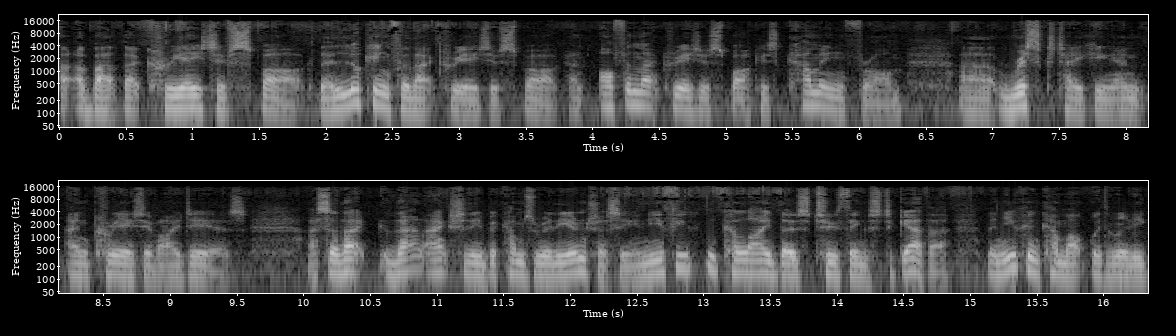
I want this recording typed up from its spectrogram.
about that creative spark. They're looking for that creative spark, and often that creative spark is coming from uh, risk taking and, and creative ideas. Uh, so that that actually becomes really interesting, and if you can collide those two things together, then you can come up with really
